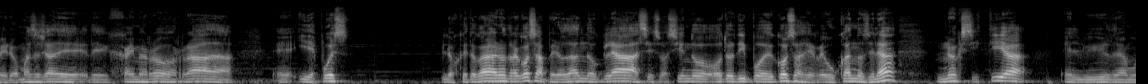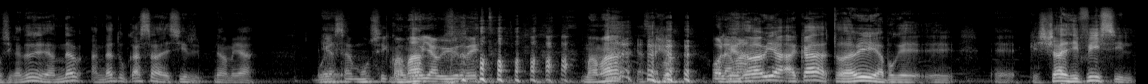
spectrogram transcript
pero más allá de, de Jaime Ross, Rada, eh, y después los que tocaban otra cosa, pero dando clases o haciendo otro tipo de cosas y rebuscándosela, no existía el vivir de la música. Entonces anda, anda a tu casa a decir, no, mirá, Voy a eh, ser músico, mamá. voy a vivir de esto. mamá, Hola, porque ma. todavía, acá todavía, porque eh, que ya es difícil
